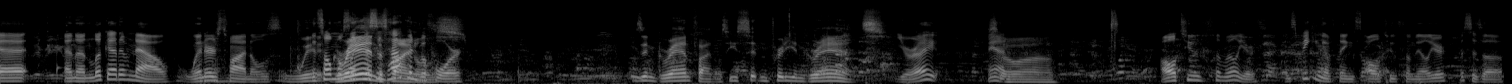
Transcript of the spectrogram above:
Yeah, and then look at him now, winners finals. Win- it's almost like this has happened finals. before. He's in grand finals. He's sitting pretty in grands. You're right, man. So, uh, all too familiar. And speaking of things all too familiar, this is a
